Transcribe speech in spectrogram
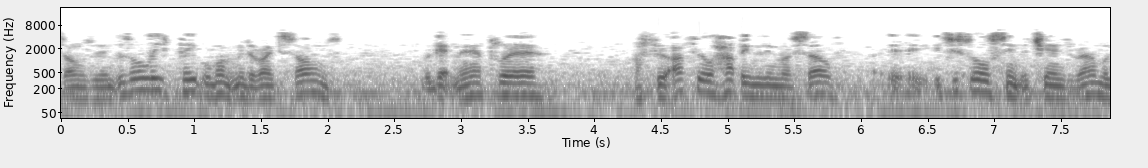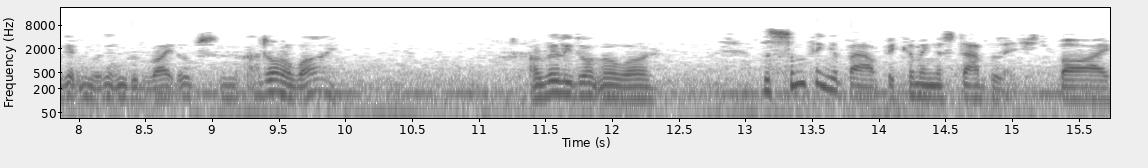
songs with him. There's all these people wanting me to write songs. We're getting airplay. I feel I feel happy within myself it, it just all seemed to change around. We're getting, we're getting good write-ups, and I don't know why. I really don't know why. There's something about becoming established by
